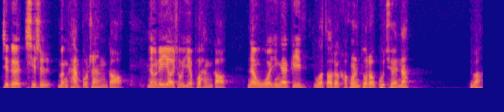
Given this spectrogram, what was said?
这个其实门槛不是很高，能力要求也不很高。那我应该给我找的合伙人多少股权呢？对吧？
